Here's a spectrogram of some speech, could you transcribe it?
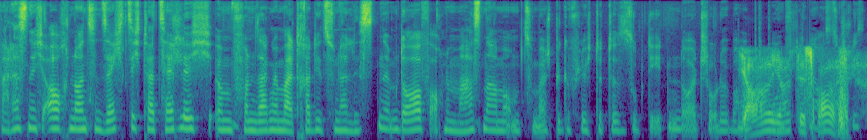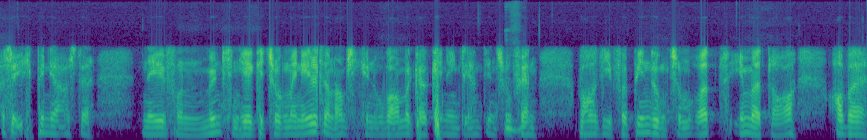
War das nicht auch 1960 tatsächlich ähm, von, sagen wir mal, Traditionalisten im Dorf auch eine Maßnahme, um zum Beispiel geflüchtete Sudetendeutsche oder überhaupt Ja, ja, das Wohnfläche war auszuschließen? Also ich bin ja aus der Nähe von München hergezogen. Meine Eltern haben sich in Oberammergau kennengelernt. Insofern war die Verbindung zum Ort immer da. Aber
